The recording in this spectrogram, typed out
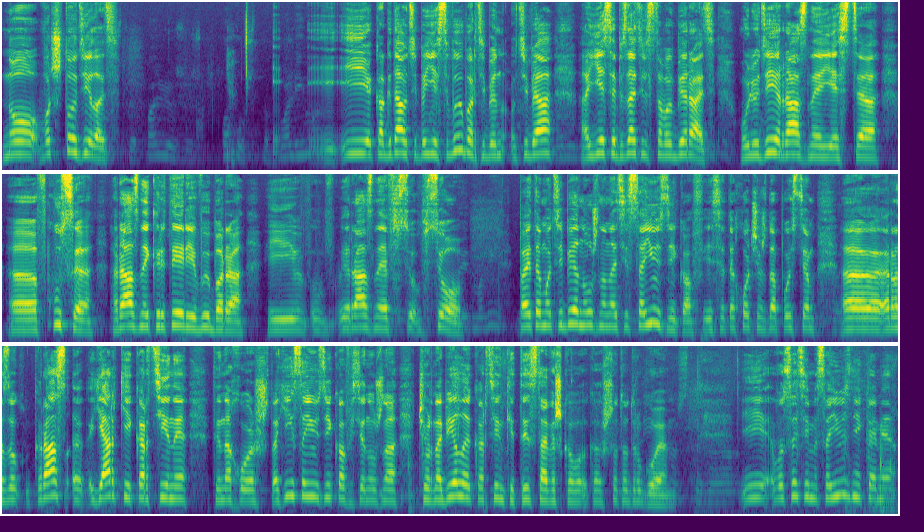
но вот что делать? И когда у тебя есть выбор, тебе, у тебя а, есть обязательство выбирать. У людей разные есть э, э вкусы, разные критерии выбора и, и разное все. все. Поэтому тебе нужно найти союзников. Если ты хочешь, допустим, э, разу, крас, э, яркие картины, ты находишь таких союзников. Если нужно черно-белые картинки, ты ставишь что-то другое. И вот с этими союзниками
